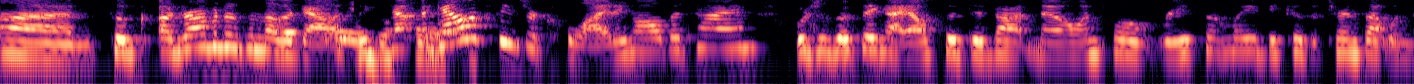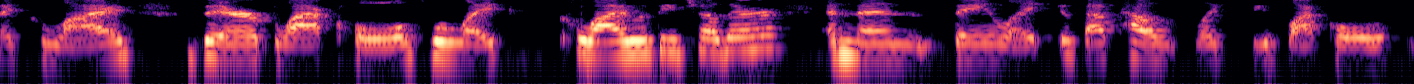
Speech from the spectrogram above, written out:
um so andromeda is another galaxy. Ga- galaxies are colliding all the time which is a thing i also did not know until recently because it turns out when they collide their black holes will like collide with each other and then they like that's how like these black holes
